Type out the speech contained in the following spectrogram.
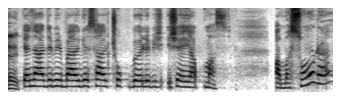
Evet. Genelde bir belgesel çok böyle bir şey yapmaz. Ama sonra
